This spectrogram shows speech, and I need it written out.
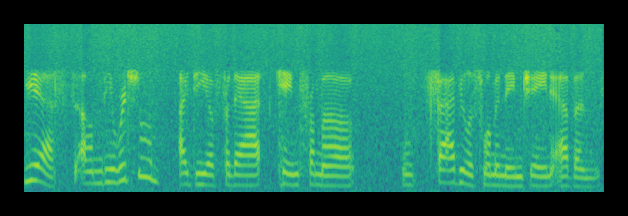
Yes, um, the original idea for that came from a fabulous woman named Jane Evans,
